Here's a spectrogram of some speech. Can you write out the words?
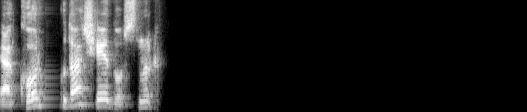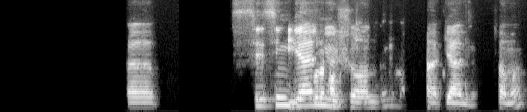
yani korkudan şeye doğru sınır Ee, sesin gelmiyor şu anda. Ha geldi. Tamam.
